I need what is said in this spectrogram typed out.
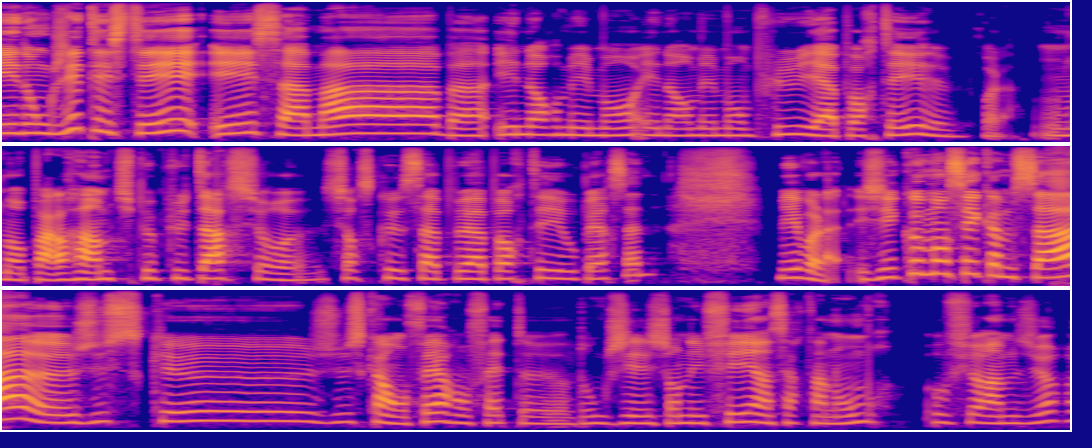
Et donc j'ai testé. Et ça m'a ben, énormément, énormément plu et apporté. Voilà, on en parlera un petit peu plus tard sur, sur ce que ça peut apporter aux personnes. Mais voilà, j'ai commencé comme ça euh, jusqu'à en faire en fait. Euh, donc j'en ai, fait un certain nombre au fur et à mesure,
